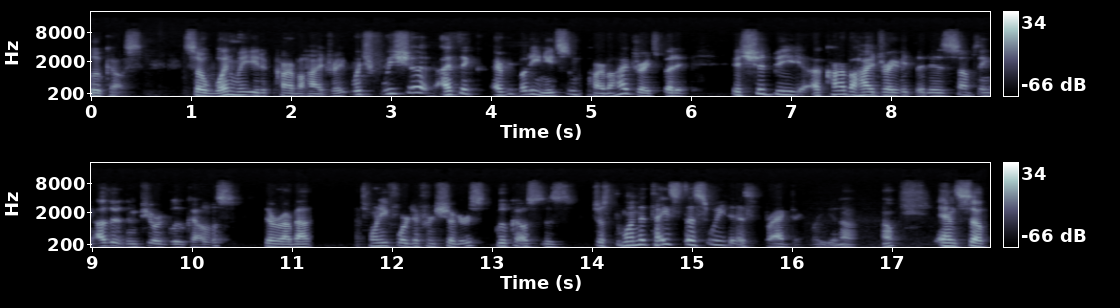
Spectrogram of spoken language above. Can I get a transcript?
glucose. So when we eat a carbohydrate, which we should, I think everybody needs some carbohydrates, but it, it should be a carbohydrate that is something other than pure glucose there are about 24 different sugars. Glucose is just the one that tastes the sweetest, practically, you know. And so,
